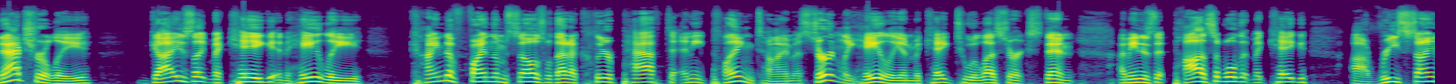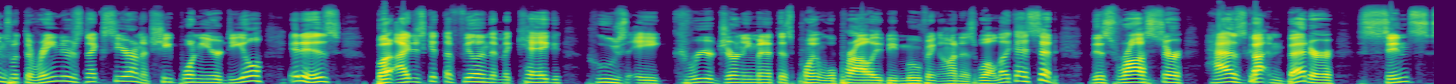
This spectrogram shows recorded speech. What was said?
naturally, guys like McKegg and Haley kind of find themselves without a clear path to any playing time. Certainly Haley and McKegg to a lesser extent. I mean, is it possible that McKegg uh, re-signs with the Rangers next year on a cheap one-year deal? It is, but I just get the feeling that McKegg, who's a career journeyman at this point, will probably be moving on as well. Like I said, this roster has gotten better since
